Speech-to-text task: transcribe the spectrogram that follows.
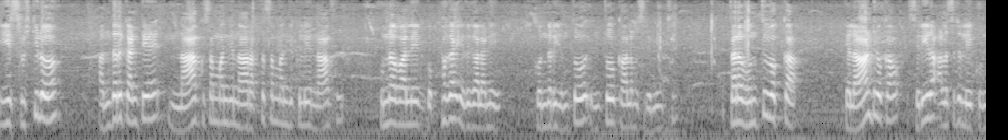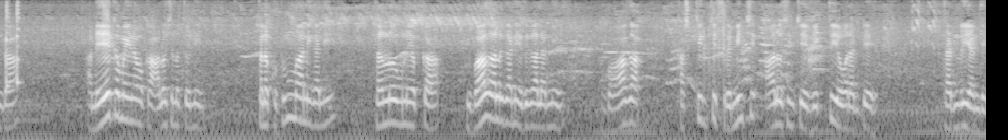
ఈ సృష్టిలో అందరికంటే నాకు సంబంధి నా రక్త సంబంధికులే నాకు ఉన్న వాళ్ళే గొప్పగా ఎదగాలని కొందరు ఎంతో ఎంతో కాలం శ్రమించి తన వంతు యొక్క ఎలాంటి ఒక శరీర అలసట లేకుండా అనేకమైన ఒక ఆలోచనతోని తన కుటుంబాన్ని కానీ తనలో ఉన్న యొక్క విభాగాలు కానీ ఎదగాలని బాగా కష్టించి శ్రమించి ఆలోచించే వ్యక్తి ఎవరంటే తండ్రి అండి.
